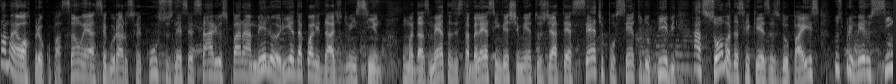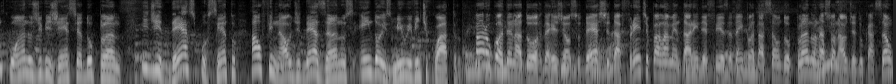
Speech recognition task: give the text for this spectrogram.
A maior preocupação é assegurar os recursos necessários para a melhoria da qualidade do ensino. Uma das metas estabelece investimentos de até 7% do PIB, a soma das riquezas do país nos primeiros cinco anos de vigência do plano e de 10% ao final de 10 anos em 2024. Para o coordenador da região sudeste da Frente Parlamentar em Defesa da implantação do Plano Nacional de Educação,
